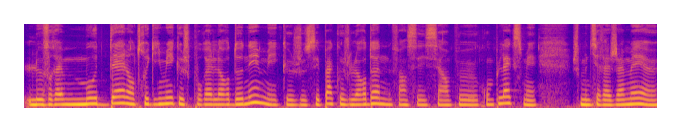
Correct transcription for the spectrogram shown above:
le vrai modèle, entre guillemets, que je pourrais leur donner, mais que je sais pas que je leur donne. Enfin, c'est c'est un peu complexe, mais je me dirais jamais, euh,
